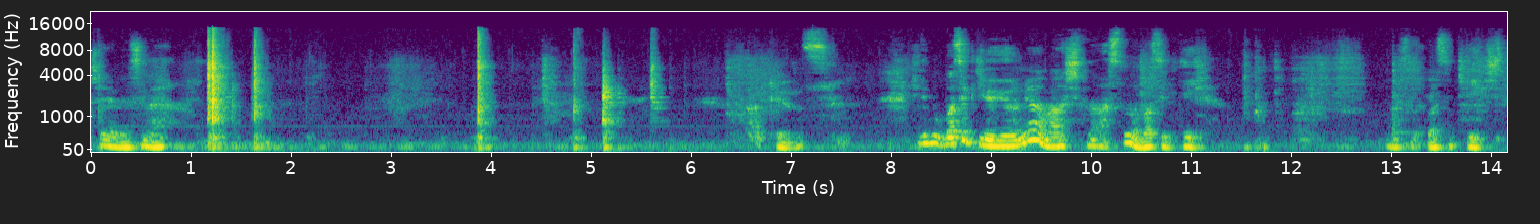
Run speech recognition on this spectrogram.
çevresine atıyoruz. Şimdi bu basit gibi görünüyor ama aslında, aslında basit değil. Basit, basit değil işte.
